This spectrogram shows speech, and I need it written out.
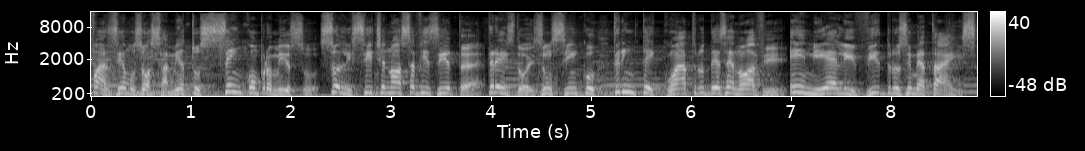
Fazemos orçamento sem compromisso. Solicite nossa visita. 3215-3419. ML Vidros e Metais.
